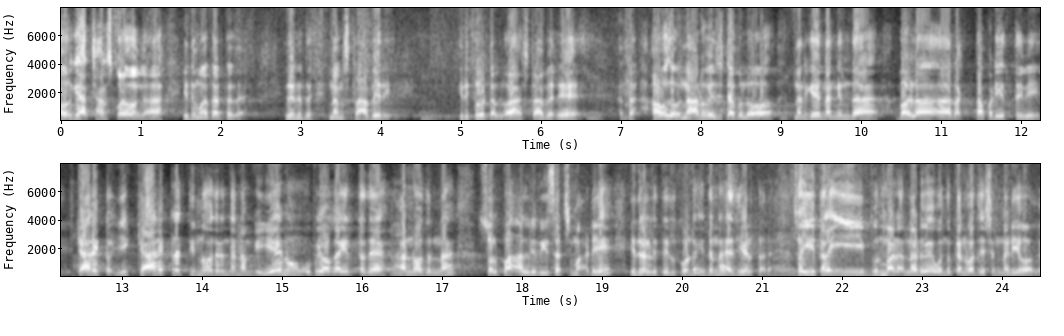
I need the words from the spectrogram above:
ಅವ್ರಿಗೆ ಆ ಚಾನ್ಸ್ ಕೊಡುವಾಗ ಇದು ಮಾತಾಡ್ತದೆ. ಇದೇನಿದೆ? ನಾನು ಸ್ಟ್ರಾಬೆರಿ ಇದು ಫ್ರೂಟ್ ಅಲ್ವಾ, ಸ್ಟ್ರಾಬೆರಿ? ಅಂತ. ಹೌದು, ನಾನು ವೆಜಿಟೇಬಲು, ನನಗೆ ನನ್ನಿಂದ ಬಹಳ ರಕ್ತ ಪಡೆಯುತ್ತೀವಿ. ಕ್ಯಾರೆಟ್, ಈ ಕ್ಯಾರೆಟ್ ತಿನ್ನೋದ್ರಿಂದ ನಮಗೆ ಏನು ಉಪಯೋಗ ಇರ್ತದೆ ಅನ್ನೋದನ್ನ ಸ್ವಲ್ಪ ಅಲ್ಲಿ ರಿಸರ್ಚ್ ಮಾಡಿ, ಇದರಲ್ಲಿ ತಿಳ್ಕೊಂಡು ಇದನ್ನ ಹೇಳ್ತಾರೆ. ಸೊ ಈ ತರ ಈ ಇಬ್ಬರು ನಡುವೆ ಒಂದು ಕನ್ವರ್ಸೇಷನ್ ನಡೆಯುವಾಗ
